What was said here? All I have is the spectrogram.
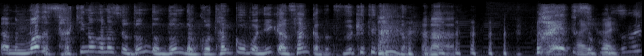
あの、まだ先の話をどんどんどんどんこう単行本2巻3巻と続けていくんだったら、あえてそこをね、はい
